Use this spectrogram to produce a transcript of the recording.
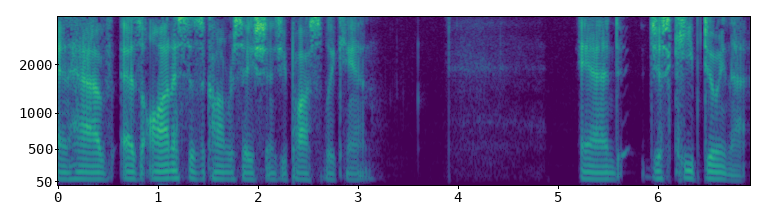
and have as honest as a conversation as you possibly can and just keep doing that.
